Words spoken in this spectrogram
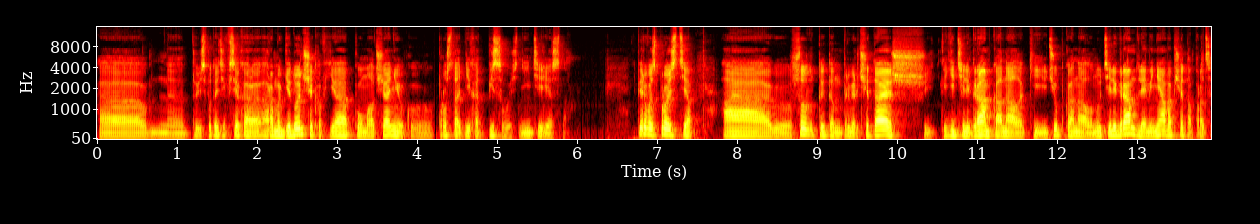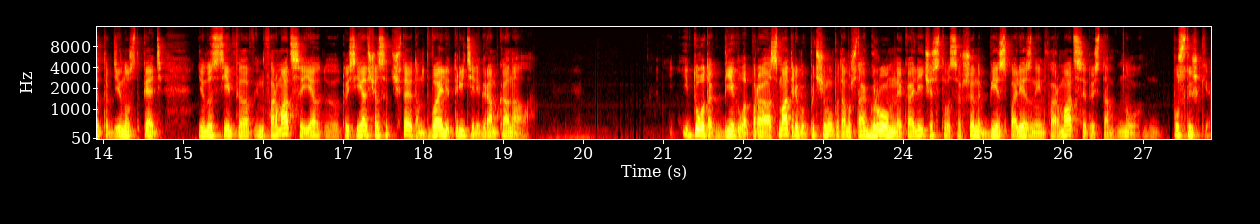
А, э, то есть вот этих всех армагеддонщиков я по умолчанию просто от них отписываюсь, неинтересно. Теперь вы спросите, а что ты там, например, читаешь, какие телеграм-каналы, какие YouTube-каналы? Ну, телеграм для меня вообще там процентов 95-97 информации, я, то есть я сейчас читаю там 2 или 3 телеграм-канала. И то так бегло просматриваю. Почему? Потому что огромное количество совершенно бесполезной информации, то есть там, ну, пустышки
